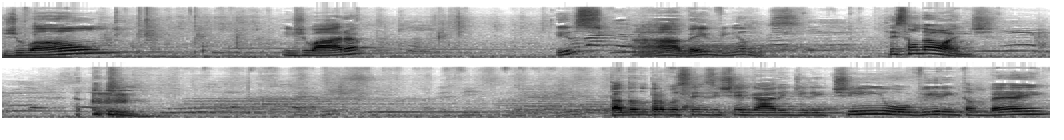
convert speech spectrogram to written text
João e Joara. Isso? Ah, bem-vindos. Vocês são da onde? Tá dando para vocês enxergarem direitinho, ouvirem também.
